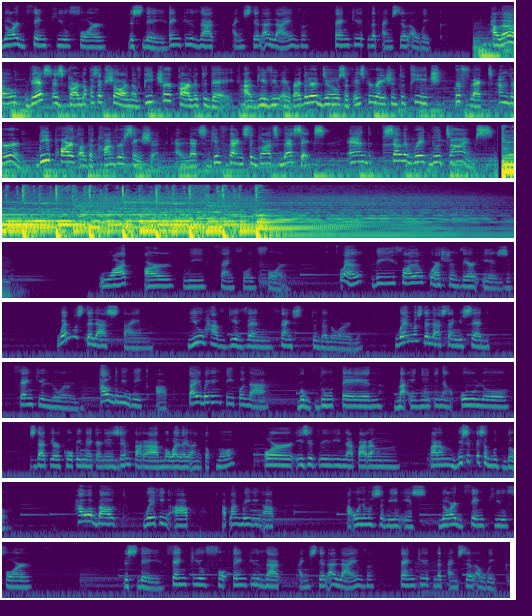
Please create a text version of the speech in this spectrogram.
Lord, thank you for this day. Thank you that I'm still alive. Thank you that I'm still awake. Hello, this is Carlo Concepcion of Teacher Carlo Today. I'll give you a regular dose of inspiration to teach, reflect, and learn. Be part of the conversation and let's give thanks to God's blessings and celebrate good times. What are we thankful for? Well, the follow-up question there is, when was the last time you have given thanks to the Lord? When was the last time you said, Thank you, Lord? How do we wake up? Tayo ba yung tipo na bugnutin, mainitin ng ulo? Is that your coping mechanism para mawala yung antok mo? Or is it really na parang, parang visit ka sa mundo? How about waking up, upon waking up, ang una mo sasabihin is, Lord, thank you for this day. Thank you for thank you that I'm still alive. Thank you that I'm still awake.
